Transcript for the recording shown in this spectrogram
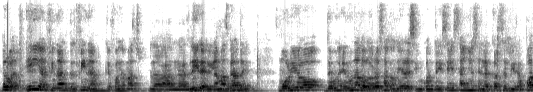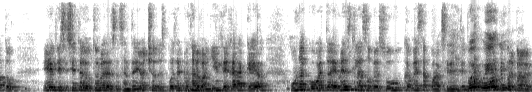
Pero bueno, y al final, Delfina, que fue la, más, la, la líder y la más grande, murió de un- en una dolorosa agonía de 56 años en la cárcel de Irapuato el 17 de octubre del 68, después de que un albañil dejara caer una cubeta de mezcla sobre su cabeza por accidente. Espérame, espérame.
